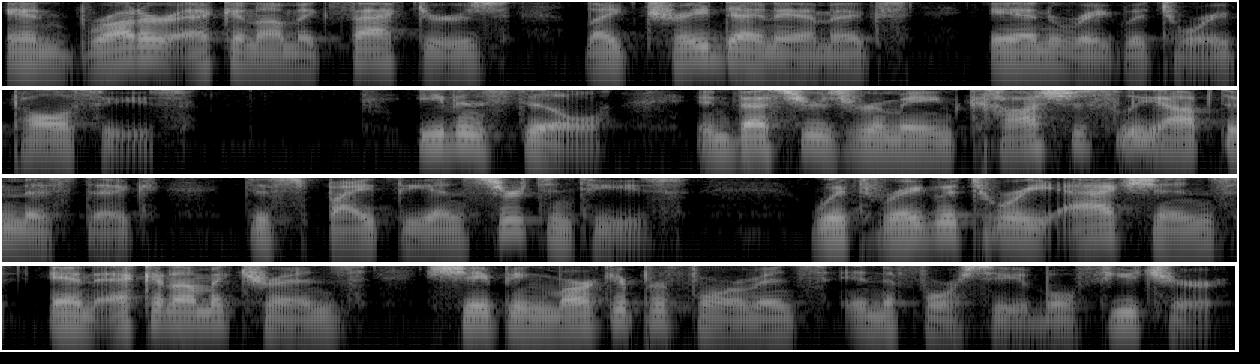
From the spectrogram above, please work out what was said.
and broader economic factors like trade dynamics and regulatory policies. Even still, investors remain cautiously optimistic despite the uncertainties, with regulatory actions and economic trends shaping market performance in the foreseeable future.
